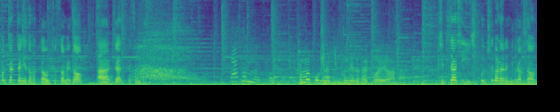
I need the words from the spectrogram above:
선착장에서 가까운 투썸에서 아 한 잔 했습니다. 작은 물고기. 큰 물고기는 깊은 데서 살 거예요 아마 14시 20분 출발하는 유람선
